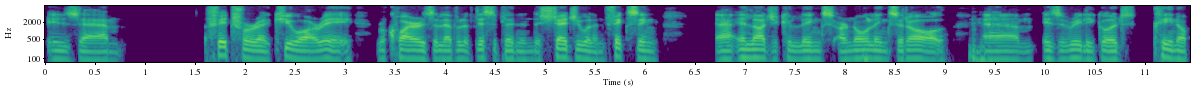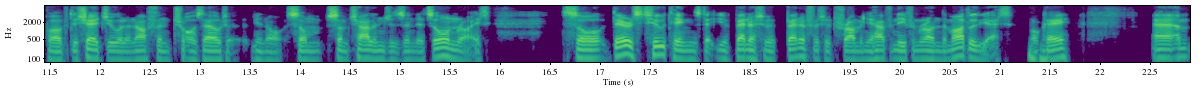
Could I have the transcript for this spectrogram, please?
is um, fit for a QRA requires a level of discipline in the schedule and fixing uh, illogical links or no links at all mm-hmm. um, is a really good cleanup of the schedule and often throws out you know some some challenges in its own right. So there's two things that you've benefited benefited from and you haven't even run the model yet. Mm-hmm. Okay. Um,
